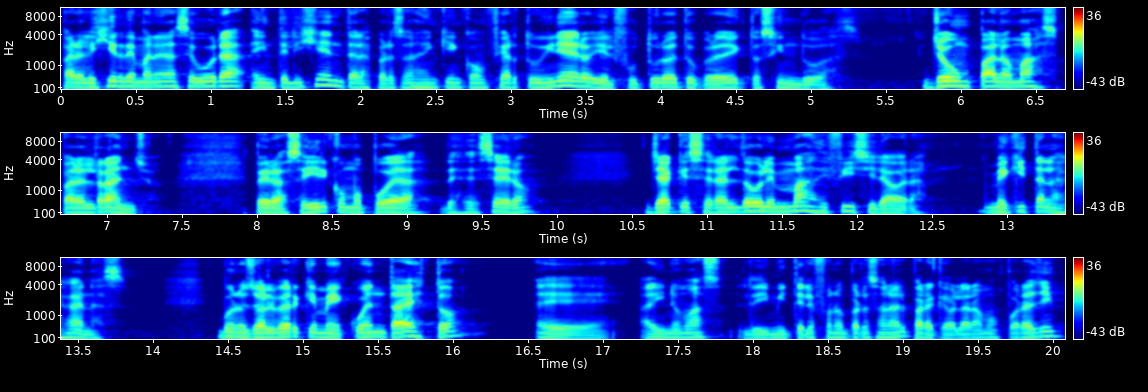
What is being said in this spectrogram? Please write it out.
Para elegir de manera segura e inteligente a las personas en quien confiar tu dinero y el futuro de tu proyecto sin dudas. Yo un palo más para el rancho, pero a seguir como pueda, desde cero, ya que será el doble más difícil ahora. Me quitan las ganas. Bueno, yo al ver que me cuenta esto, eh, ahí nomás le di mi teléfono personal para que habláramos por allí.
